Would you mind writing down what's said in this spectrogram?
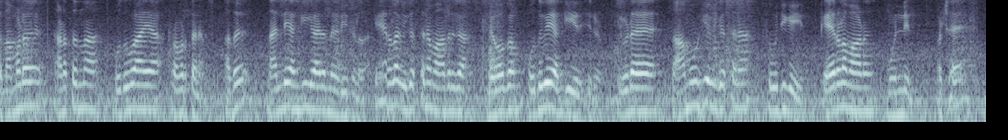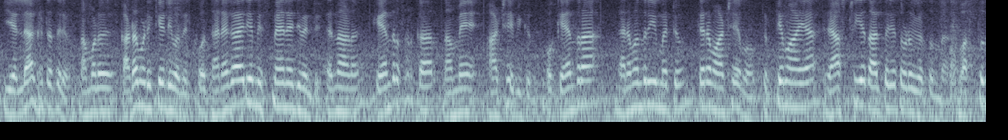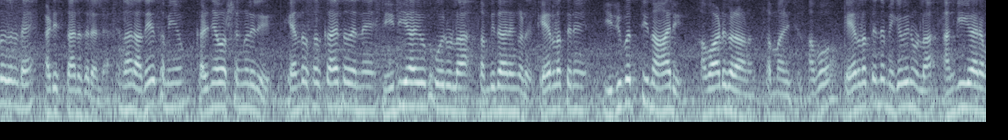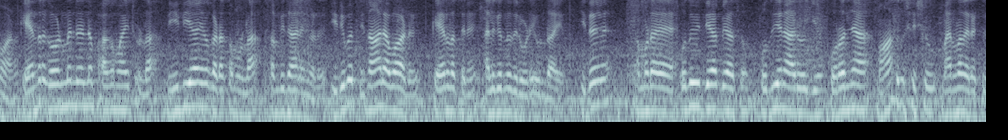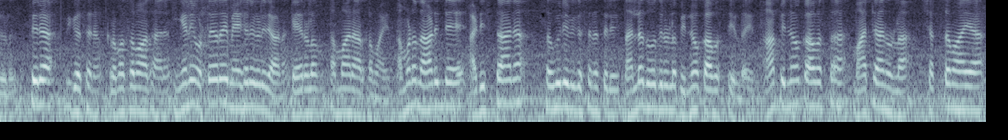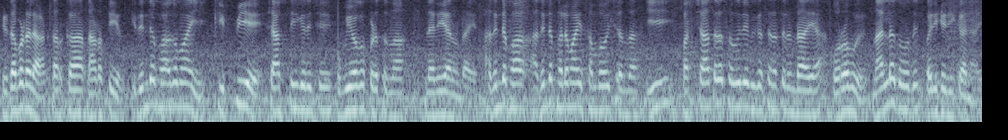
ഇപ്പൊ നമ്മൾ നടത്തുന്ന പൊതുവായ പ്രവർത്തനം അത് നല്ല അംഗീകാരം നേടിയിട്ടുള്ളതാണ്. കേരള വികസന മാതൃക ലോകം പൊതുവെ അംഗീകരിച്ചിട്ടുണ്ട്. ഇവിടെ സാമൂഹ്യ വികസന സൂചികയിൽ കേരളമാണ് മുന്നിൽ. പക്ഷേ ഈ എല്ലാ ഘട്ടത്തിലും നമ്മൾ കടമെടുക്കേണ്ടി വന്നില്ല. ഇപ്പോൾ ധനകാര്യ മിസ്മാനേജ്മെന്റ് എന്നാണ് കേന്ദ്ര സർക്കാർ നമ്മെ ആക്ഷേപിക്കുന്നത്. ഇപ്പോൾ കേന്ദ്ര ധനമന്ത്രിയും മറ്റും ഇത്തരം ആക്ഷേപം കൃത്യമായ രാഷ്ട്രീയ താല്പര്യത്തോടെ ഉയർത്തുന്നതാണ് വസ്തുതകളുടെ അടിസ്ഥാനത്തിലല്ല. എന്നാൽ അതേസമയം കഴിഞ്ഞ വർഷങ്ങളിൽ കേന്ദ്ര സർക്കാരിന്റെ തന്നെ നീതി ആയോഗ് പോലുള്ള സംവിധാനങ്ങൾ കേരളത്തിന് ഇരുപത്തിനാല് അവാർഡുകളാണ് സമ്മാനിച്ചത്. അപ്പോൾ കേരളത്തിന്റെ മികവിനുള്ള അംഗീകാരമാണ് കേന്ദ്ര ഗവൺമെന്റിന്റെ ഭാഗമായിട്ടുള്ള നീതി ആയോഗ് അടക്കമുള്ള സംവിധാനങ്ങൾ ഇരുപത്തിനാല് അവാർഡ് കേരളത്തിന് നൽകുന്നതിലൂടെ ഉണ്ടായത്. ഇത് നമ്മുടെ പൊതുവിദ്യാഭ്യാസം പൊതുജനാരോഗ്യം കുറഞ്ഞ മാതൃശിശു മരണനിരക്കുകൾ സ്ഥിര വികസനം ക്രമസമാധാനം ഇങ്ങനെ ഒട്ടേറെ മേഖലകളിലാണ് കേരളം സമ്മാനാർഹമായത്. നമ്മുടെ നാടിന്റെ അടിസ്ഥാന സൗകര്യ വികസനത്തിൽ നല്ല തോതിലുള്ള പിന്നോക്കാവസ്ഥയുണ്ടായിരുന്നു. ആ പിന്നോക്കാവസ്ഥ മാറ്റാനുള്ള ശക്തമായ ഇടപെടലാണ് സർക്കാർ നടത്തിയത്. ഇതിന്റെ ഭാഗമായി കിഫ്ബിയെ ശാക്തീകരിച്ച് ഉപയോഗപ്പെടുത്തുന്ന നിലയാണുണ്ടായത്. അതിന്റെ അതിന്റെ ഫലമായി സംഭവിച്ചെന്താ ഈ പശ്ചാത്തല സൗകര്യ വികസനത്തിലുണ്ടായ കുറവ് നല്ല തോതിൽ പരിഹരിക്കാനായി.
